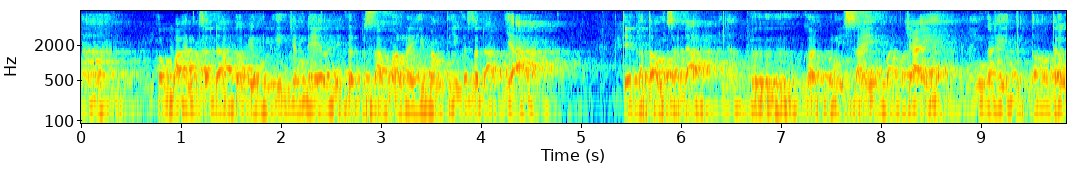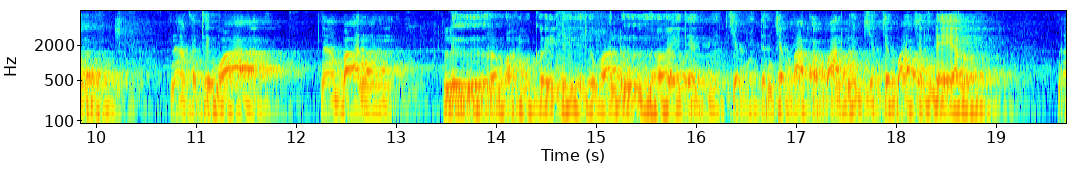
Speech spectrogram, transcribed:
นะพอบานสดับก็เวียงละเอียดจังเดแล้วนี่เกิดภาษาบาลีบางทีก็สดับยากแต่ก็ต้องสดับนะเพื่อเกิดปณิสัยปัจจัยในไงต่อเต้านะก็ถือว่านะบานลือระบำเคยลือหรือว่าลือเฮยแต่มันเจ็บตันจะบาก็บานลือเจ็บจะบาจังเดลนะ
